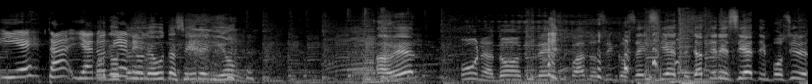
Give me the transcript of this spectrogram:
y esta ya no Porque a usted tiene. no le gusta seguir el guion. a ver. Una, dos, tres, cuatro, cinco, seis, siete. Ya tiene siete, imposible.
